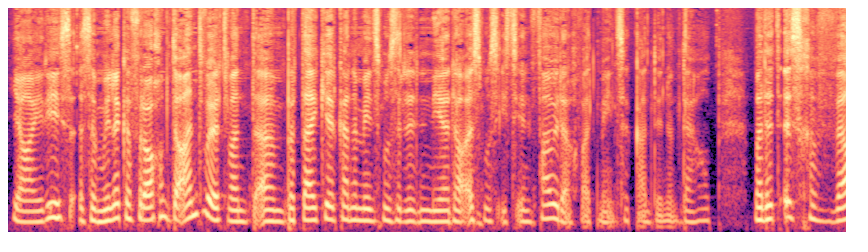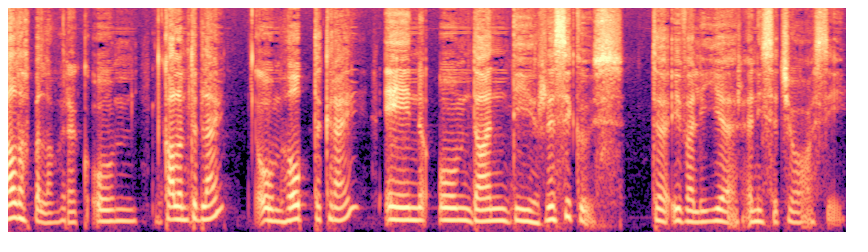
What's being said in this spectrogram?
Ja, is, is 'n moeilike vraag om te antwoord want ehm um, partykeer kan 'n mens mos redeneer daar is mos iets eenvoudig wat mense kan doen om te help. Maar dit is geweldig belangrik om kalm te bly, om hulp te kry en om dan die risiko's te evalueer in die situasie.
